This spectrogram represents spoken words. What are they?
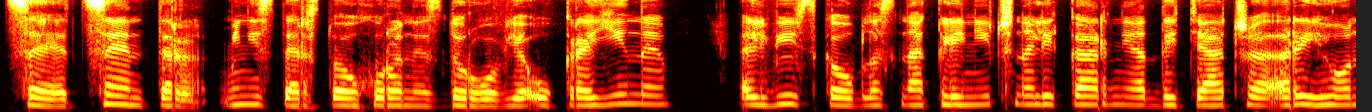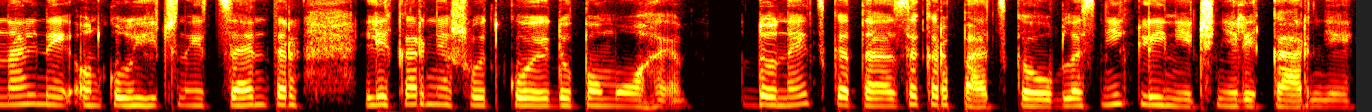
Це центр Міністерства охорони здоров'я України. Львівська обласна клінічна лікарня, дитяча, регіональний онкологічний центр, лікарня швидкої допомоги. Донецька та Закарпатська обласні клінічні лікарні,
